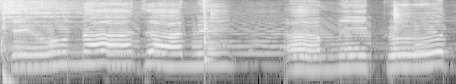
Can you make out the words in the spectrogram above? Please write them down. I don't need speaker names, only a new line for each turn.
কেউ না জানে আমি কোথায়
